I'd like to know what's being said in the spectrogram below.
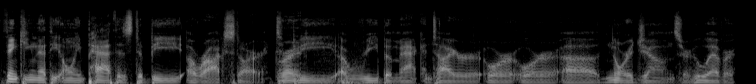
thinking that the only path is to be a rock star, to Right. be a Reba McEntire or or uh, Norah Jones or whoever.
